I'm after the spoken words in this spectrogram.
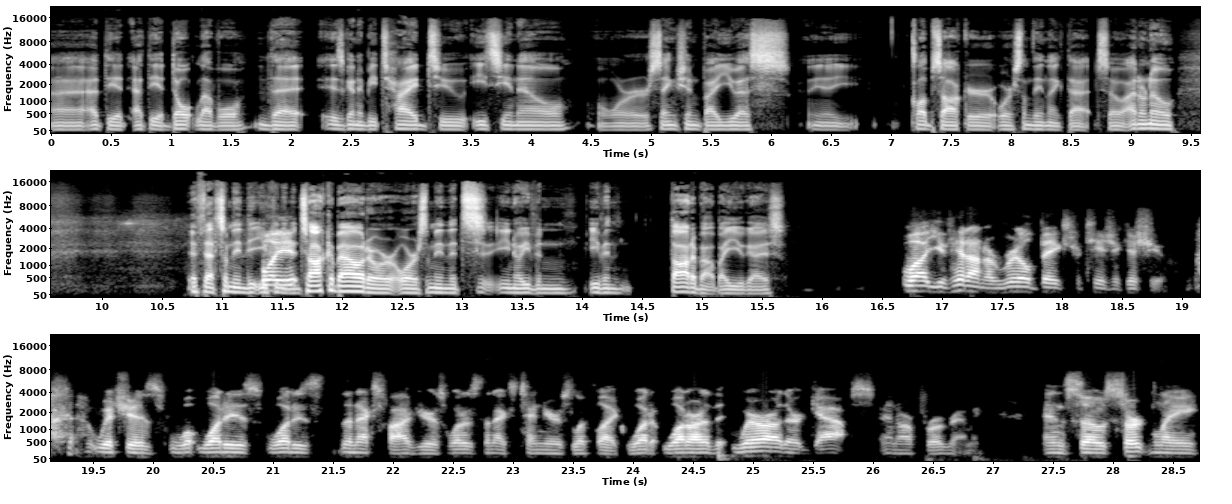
uh, at the at the adult level that is going to be tied to ECNL or sanctioned by US you know, club soccer or something like that. So I don't know if that's something that you well, can even talk about or or something that's you know even even thought about by you guys? Well you've hit on a real big strategic issue which is what what is what is the next five years? What does the next 10 years look like? What what are the where are there gaps in our programming? And so certainly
